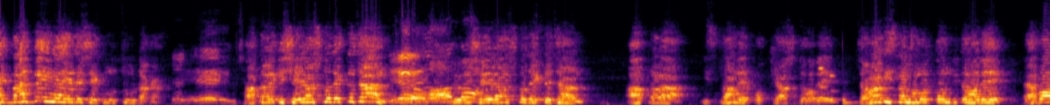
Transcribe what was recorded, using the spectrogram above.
একবার আসবেই না এদেশে কোন চুর ডাকাত। আপনারা কি সেই রাষ্ট্র দেখতে চান? যদি সেই রাষ্ট্র দেখতে চান আপনারা ইসলামের পক্ষে আসতে হবে জামাত ইসলাম সমর্থন দিতে হবে এবং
